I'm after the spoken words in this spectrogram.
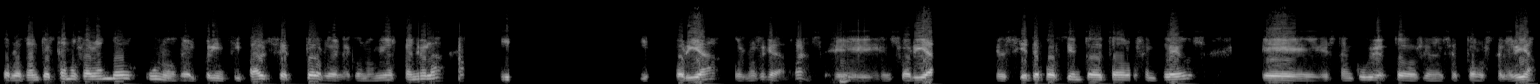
Por lo tanto, estamos hablando, uno, del principal sector de la economía española y, y Soria, pues no se queda atrás. Eh, en Soria, el 7% de todos los empleos eh, están cubiertos en el sector hostelería.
